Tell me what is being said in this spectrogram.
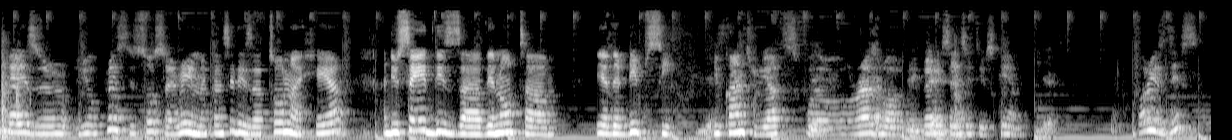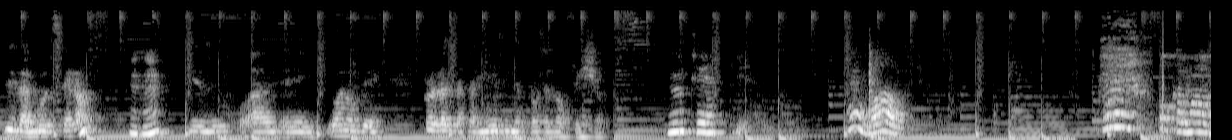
Guys, your place is so serene. I can see there's a toner here, and you say these uh, they're not um, they're the deep sea. Yes. You can't react for whereas Yeah, very can. sensitive skin. Yes. What is this? This is a good serum. Mm-hmm. This is for, uh, uh, one of the products that i use in the process of facial. Okay. Yes. Oh wow. oh come on.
